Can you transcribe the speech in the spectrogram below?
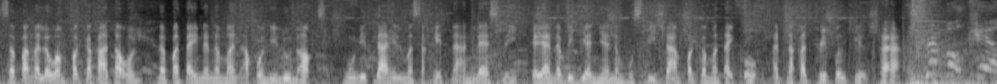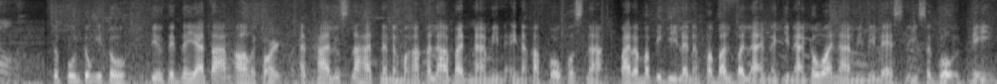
sa pangalawang pagkakataon, napatay na naman ako ni Lunox, ngunit dahil masakit na ang Leslie, kaya nabigyan niya ng hustisya ang pagkamatay ko, at naka-triple kill siya. Triple kill! Sa puntong ito, tilted na yata ang Alucard, at halos lahat na ng mga kalaban namin ay nakafocus na, para mapigilan ang kabalbalan na ginagawa namin ni Leslie sa gold lane.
